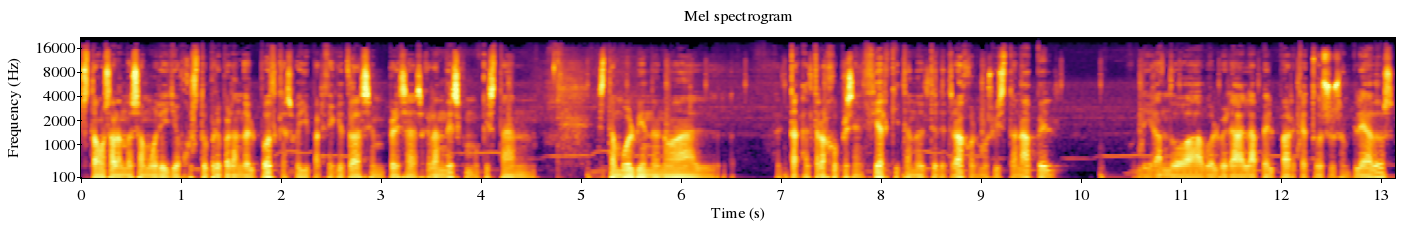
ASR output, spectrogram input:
Estamos hablando Samuel y yo justo preparando el podcast. Oye, parece que todas las empresas grandes como que están, están volviendo ¿no? al, al, trabajo presencial, quitando el teletrabajo. Lo hemos visto en Apple, obligando a volver al Apple Park a todos sus empleados.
